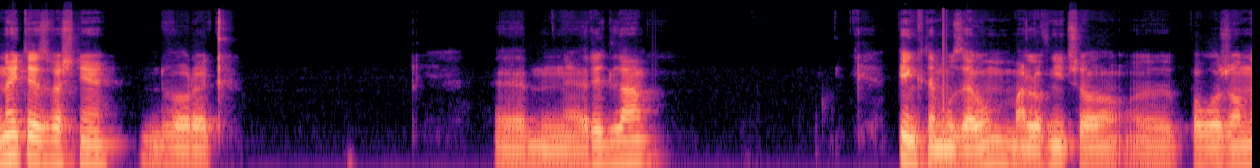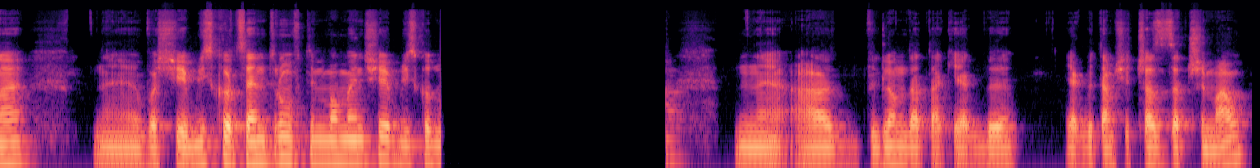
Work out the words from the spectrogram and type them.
No i to jest właśnie dworek Rydla. Piękne muzeum, malowniczo y, położone, y, właściwie blisko centrum w tym momencie, blisko a wygląda tak, jakby, jakby tam się czas zatrzymał.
